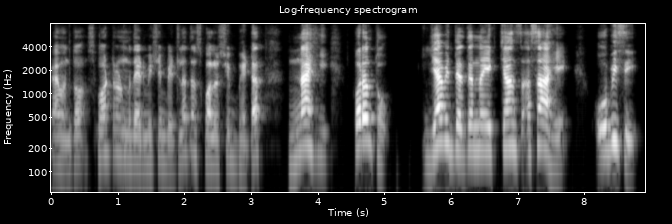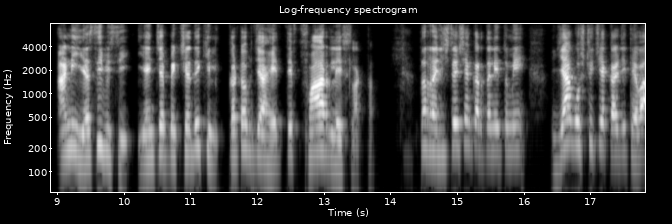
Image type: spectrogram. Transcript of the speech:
काय म्हणतो? स्पॉट राऊंडमध्ये ॲडमिशन भेटलं तर स्कॉलरशिप भेटत नाही. परंतु या विद्यार्थ्यांना एक चान्स असा आहे ओबीसी आणि एस सी बी सी यांच्यापेक्षा देखील कट ऑफ जे आहेत ते फार लेस लागतात. तर रजिस्ट्रेशन करताना तुम्ही या गोष्टीची एक काळजी ठेवा.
